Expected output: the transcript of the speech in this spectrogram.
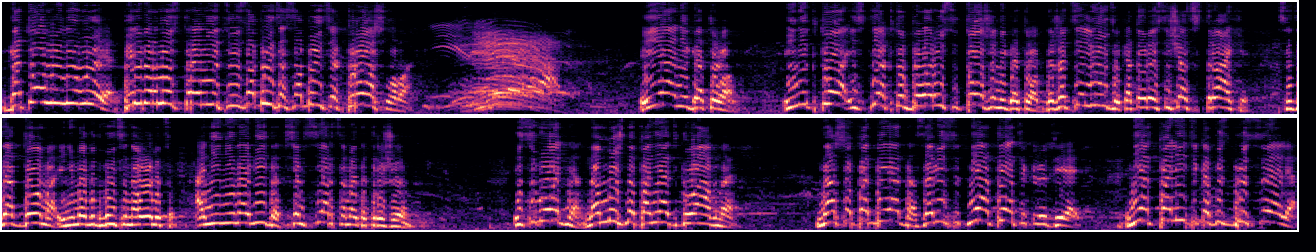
Готовы ли вы перевернуть страницу и забыть о событиях прошлого? Нет! И я не готов. И никто из тех, кто в Беларуси, тоже не готов. Даже те люди, которые сейчас в страхе, сидят дома и не могут выйти на улицу, они ненавидят всем сердцем этот режим. И сегодня нам нужно понять главное. Наша победа зависит не от этих людей, не от политиков из Брюсселя.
